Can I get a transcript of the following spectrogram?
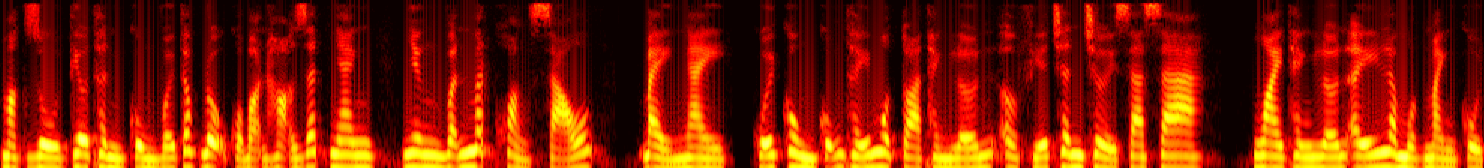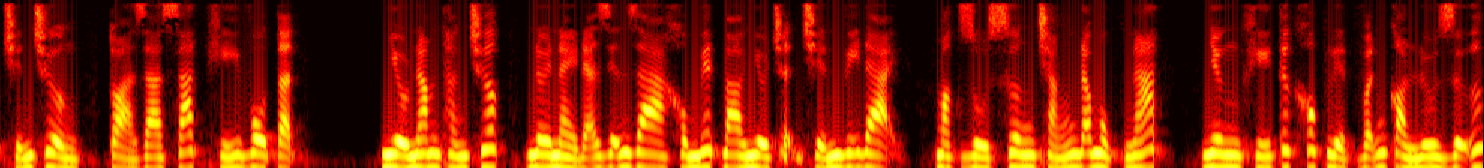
mặc dù tiêu thần cùng với tốc độ của bọn họ rất nhanh, nhưng vẫn mất khoảng 6, 7 ngày, cuối cùng cũng thấy một tòa thành lớn ở phía chân trời xa xa. Ngoài thành lớn ấy là một mảnh cổ chiến trường, tỏa ra sát khí vô tận. Nhiều năm tháng trước, nơi này đã diễn ra không biết bao nhiêu trận chiến vĩ đại, mặc dù xương trắng đã mục nát, nhưng khí tức khốc liệt vẫn còn lưu giữ,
